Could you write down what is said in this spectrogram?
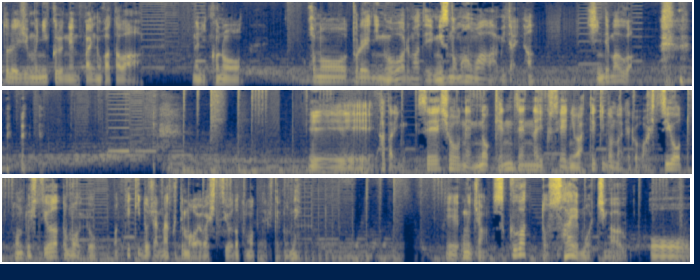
トレジムに来る年配の方は、何この、このトレーニング終わるまで水飲まんわ、みたいな。死んでまうわ。えー、カタリン、青少年の健全な育成には適度なエロは必要と。本当必要だと思うよ。まあ、適度じゃなくても俺は必要だと思ってるけどね。えー、おぎちゃん、スクワットさえも違う。お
